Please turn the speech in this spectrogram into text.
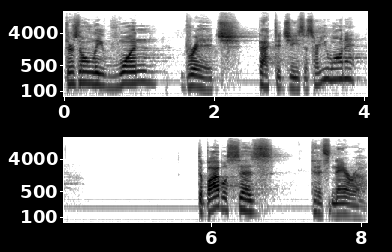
There's only one bridge back to Jesus. Are you on it? The Bible says that it's narrow.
